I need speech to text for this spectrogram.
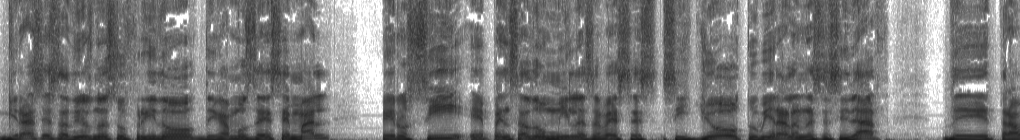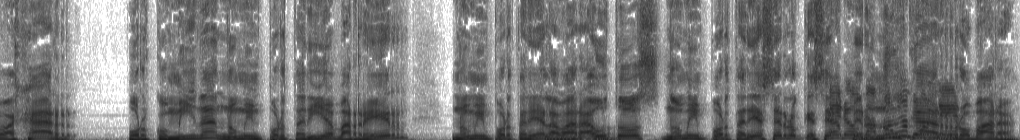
gracias a Dios no he sufrido, digamos, de ese mal, pero sí he pensado miles de veces, si yo tuviera la necesidad de trabajar por comida, no me importaría barrer, no me importaría lavar autos, no me importaría hacer lo que sea, Pero nunca poner- robara.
